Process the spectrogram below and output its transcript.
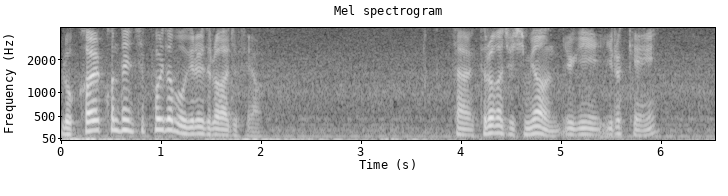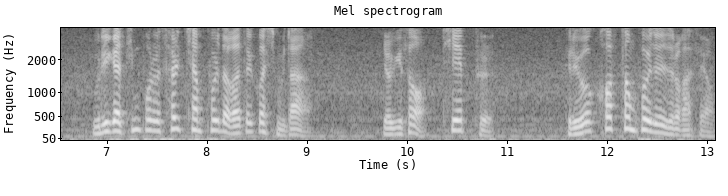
로컬 콘텐츠 폴더 보기를 들어가 주세요. 자 들어가 주시면 여기 이렇게 우리가 팀포를 설치한 폴더가 뜰 것입니다. 여기서 tf 그리고 custom 폴더에 들어가세요.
